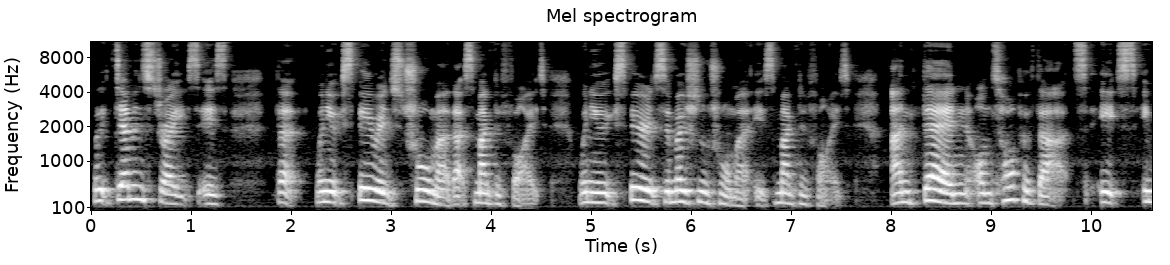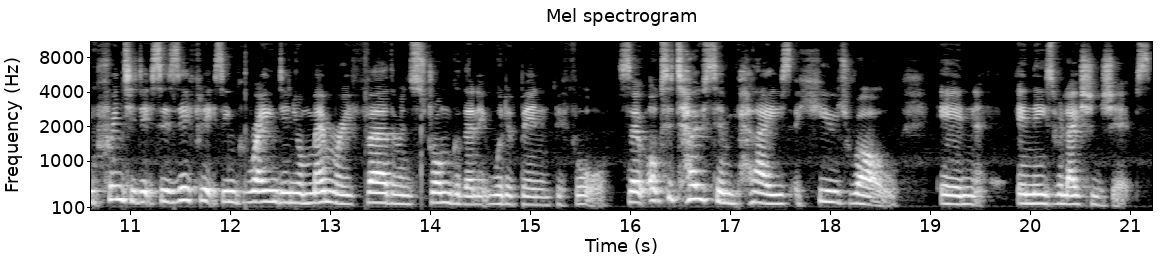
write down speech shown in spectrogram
What it demonstrates is that when you experience trauma, that's magnified. When you experience emotional trauma, it's magnified. And then on top of that, it's imprinted, it's as if it's ingrained in your memory further and stronger than it would have been before. So oxytocin plays a huge role in in these relationships.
